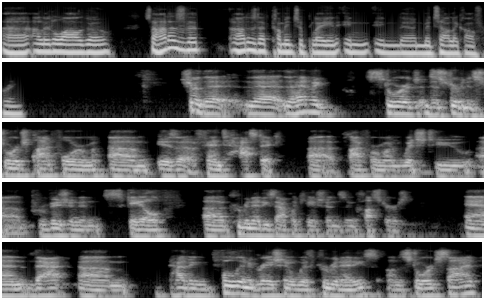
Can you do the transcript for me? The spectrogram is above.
uh, a little while ago. So how does that how does that come into play in in, in the Metallic offering? Sure. The the the Hedvig storage distributed storage platform um, is a fantastic uh, platform on which to uh, provision and scale uh, Kubernetes applications and clusters. And that um, having full integration with Kubernetes on the storage side,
